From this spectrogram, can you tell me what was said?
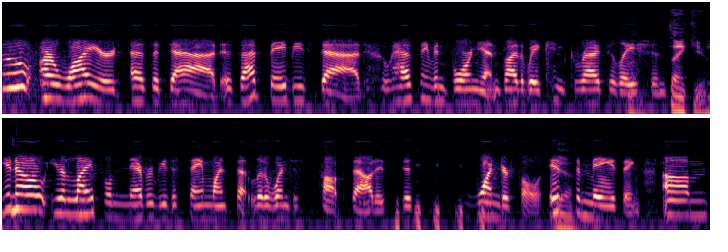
you are wired as a dad, as that baby's dad who hasn't even born yet. And by the way, congratulations. Thank you. You know, your life will never be the same once that little one just pops out. It's just wonderful. It's yeah. amazing. Um,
